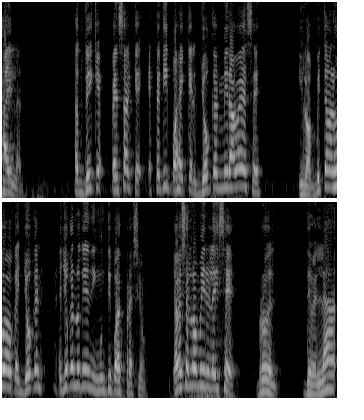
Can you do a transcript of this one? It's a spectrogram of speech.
Highland. O sea, tú tienes que pensar que este tipo es el que el Joker mira a veces, y lo has visto en el juego, que el Joker, el Joker no tiene ningún tipo de expresión. Y a veces lo mira y le dice, brother, de verdad,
